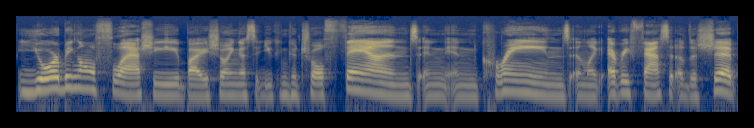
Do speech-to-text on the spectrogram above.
you're being all flashy by showing us that you can control fans and, and cranes and like every facet of the ship,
